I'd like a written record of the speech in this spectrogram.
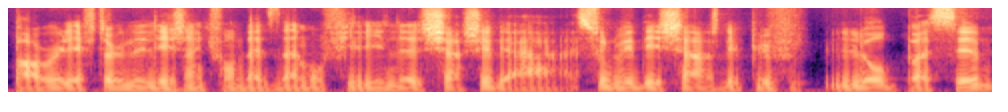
powerlifters, là, les gens qui font de la dynamophilie, là, chercher à soulever des charges les plus lourdes possibles,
